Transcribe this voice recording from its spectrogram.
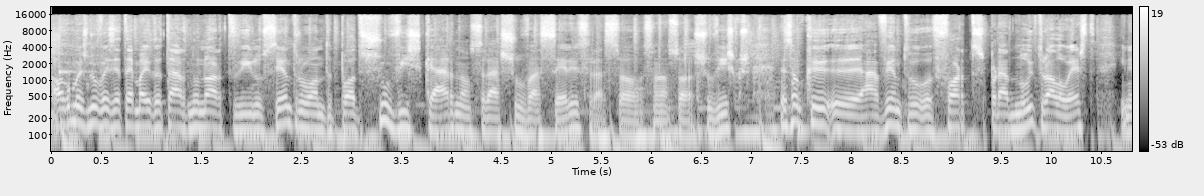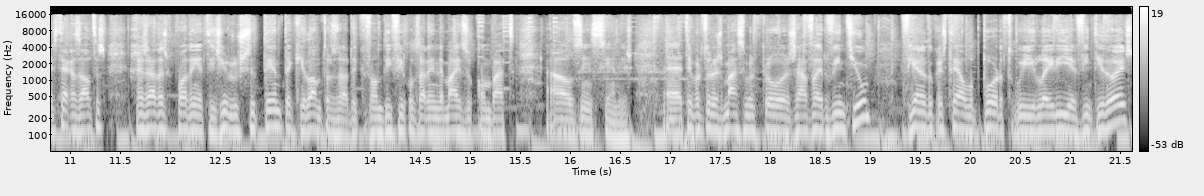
Algumas nuvens até meio da tarde no norte e no centro, onde pode chuviscar, não será chuva a sério, será só, serão só chuviscos. Atenção que eh, há vento forte esperado no litoral oeste e nas terras altas, rajadas que podem atingir os 70 km hora, que vão dificultar ainda mais o combate aos incêndios. Eh, temperaturas máximas para hoje, Aveiro 21, Viana do Castelo, Porto e Leiria 22,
